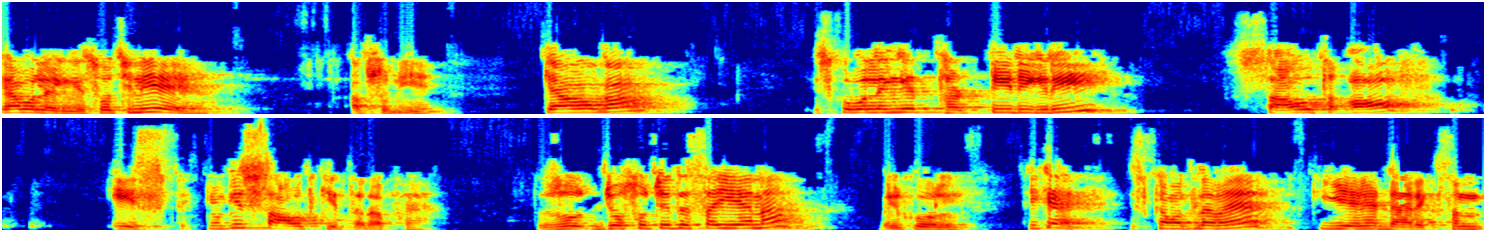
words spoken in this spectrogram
क्या बोलेंगे? सोच लिए? अब सुनिए। क्या होगा? इसको बोलेंगे thirty degree south of east, क्योंकि साउथ की तरफ़ है। तो जो सोचे थे सही है ना? बिल्कुल। ठीक है? इसका मतलब है कि ये है डायरेक्शन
